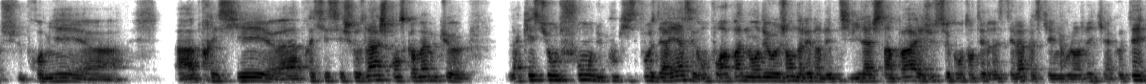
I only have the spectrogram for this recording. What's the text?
je suis le premier à, à apprécier, à apprécier ces choses-là. Je pense quand même que la question de fond du coup qui se pose derrière, c'est qu'on ne pourra pas demander aux gens d'aller dans des petits villages sympas et juste se contenter de rester là parce qu'il y a une boulangerie qui est à côté.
